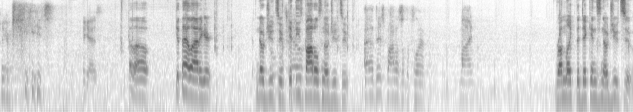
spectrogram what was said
Pick up cheese. Hey guys. Hello. Get the hell out of here. No jutsu. let's Get go. these bottles. No jutsu. Uh, there's bottles on the floor. Mine. Run like the Dickens. No jutsu.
